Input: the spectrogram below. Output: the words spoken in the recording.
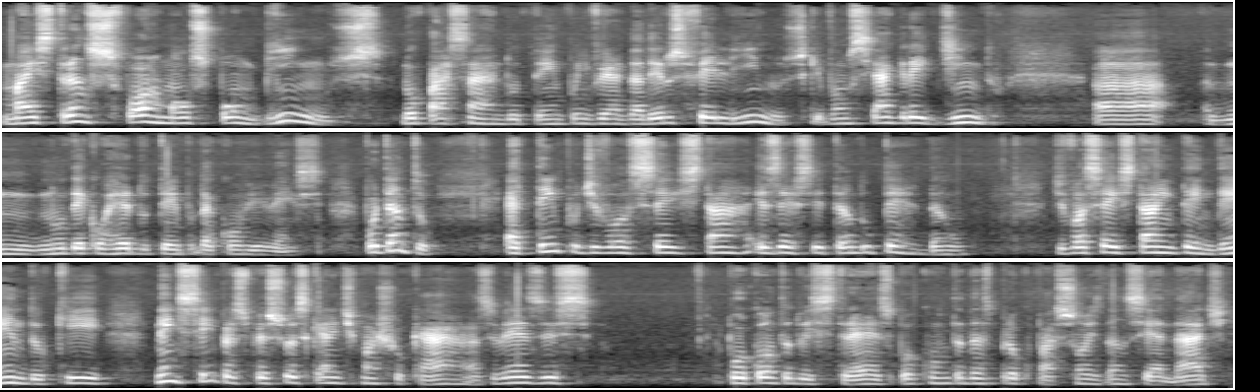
mas transformam os pombinhos, no passar do tempo, em verdadeiros felinos que vão se agredindo ah, no decorrer do tempo da convivência. Portanto, é tempo de você estar exercitando o perdão de você estar entendendo que nem sempre as pessoas querem te machucar, às vezes por conta do estresse, por conta das preocupações, da ansiedade,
